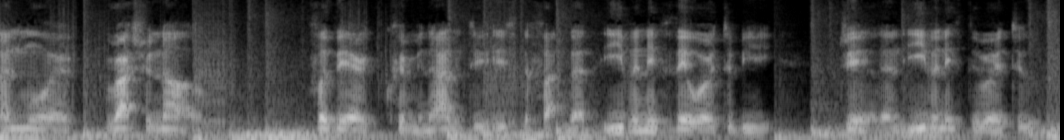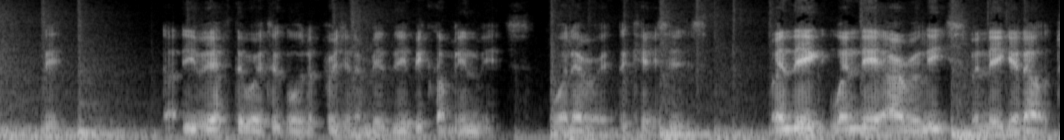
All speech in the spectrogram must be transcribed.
and more rationale for their criminality is the fact that even if they were to be jailed and even if they were to, they, even if they were to go to prison and they become inmates, whatever the case is, when they when they are released, when they get out,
